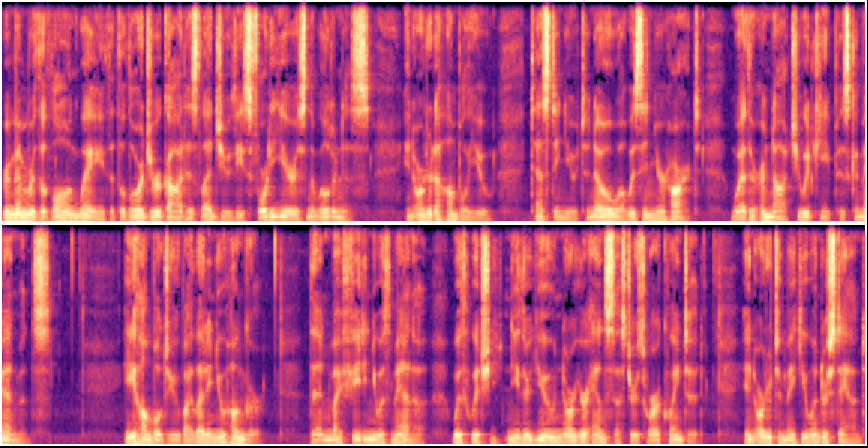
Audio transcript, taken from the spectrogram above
Remember the long way that the Lord your God has led you these forty years in the wilderness, in order to humble you, testing you to know what was in your heart, whether or not you would keep his commandments. He humbled you by letting you hunger, then by feeding you with manna, with which neither you nor your ancestors were acquainted, in order to make you understand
